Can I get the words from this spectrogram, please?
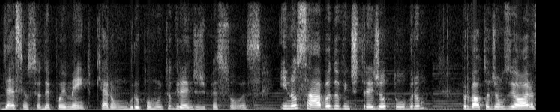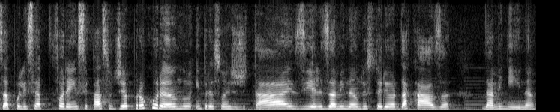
dessem o seu depoimento, que era um grupo muito grande de pessoas. E no sábado, 23 de outubro, por volta de 11 horas, a polícia forense passa o dia procurando impressões digitais e examinando o exterior da casa da menina,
